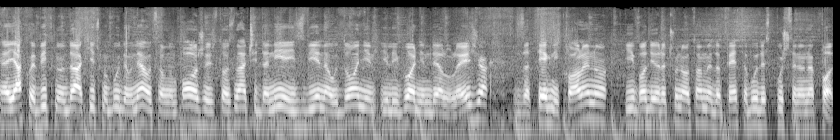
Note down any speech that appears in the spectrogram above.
E, jako je bitno da kičma bude u neutralnom položaju, to znači da nije izvijena u donjem ili gornjem delu leđa. Zategni koleno i vodi računa o tome da peta bude spuštena na pod.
